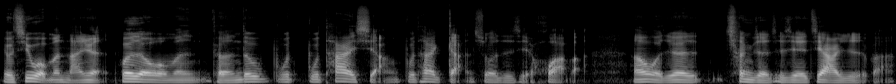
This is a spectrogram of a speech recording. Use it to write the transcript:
尤其我们男人或者我们可能都不不太想、不太敢说这些话吧。然后我觉得趁着这些假日吧。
